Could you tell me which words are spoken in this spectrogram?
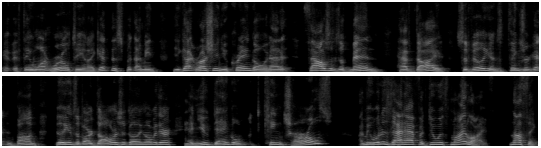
if they want royalty, and I get this, but I mean, you got Russia and Ukraine going at it. Thousands of men have died, civilians, things are getting bombed. Billions of our dollars are going over there, and you dangle King Charles? I mean, what does that have to do with my life? Nothing.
